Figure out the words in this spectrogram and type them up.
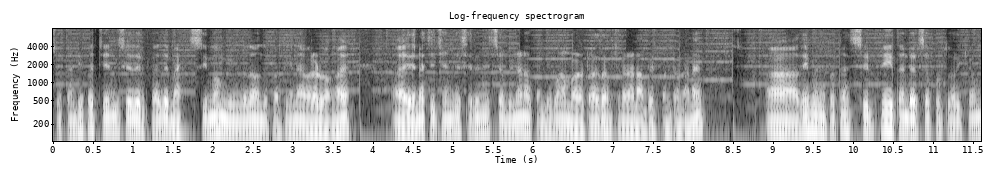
ஸோ கண்டிப்பாக சேஞ்சஸ் எதுவும் இருக்காது. மேக்ஸிமம் இவங்க தான் வந்து பார்த்திங்கன்னா விளாடுவாங்க எதனாச்சும் சேஞ்சஸ் இருந்துச்சு அப்படின்னா நான் கண்டிப்பாக நம்மளோட டெலிகிராம் சேனலில் நான் அப்டேட் பண்ணுறேன் நான். அதே மாதிரி பார்த்தீங்கன்னா சிட்னி தண்டர்ஸை பொறுத்த வரைக்கும்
